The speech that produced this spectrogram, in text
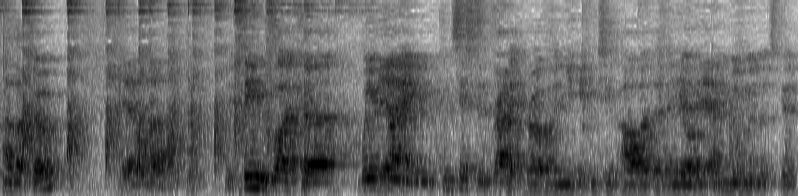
How's that feel? Yeah, well done. It seems like uh, we're Yeah. playing consistent rally rather than you hitting too hard and then Yeah, your yeah. your movement looks good.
